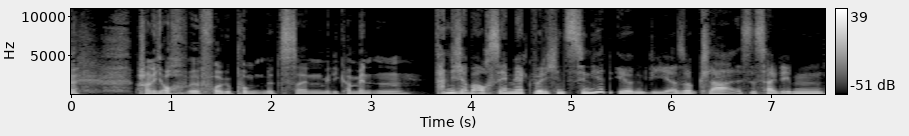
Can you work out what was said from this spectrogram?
Wahrscheinlich auch äh, vollgepumpt mit seinen Medikamenten. Fand ich aber auch sehr merkwürdig inszeniert irgendwie. Also klar, es ist halt eben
